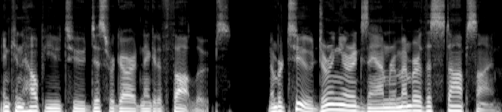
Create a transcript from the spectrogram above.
and can help you to disregard negative thought loops. Number two, during your exam, remember the stop sign.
